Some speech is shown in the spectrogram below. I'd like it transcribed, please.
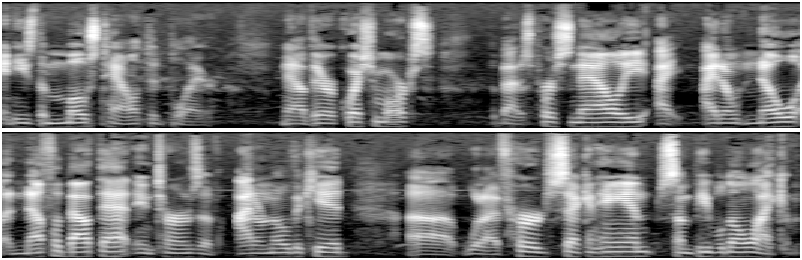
and he's the most talented player. Now, there are question marks about his personality. I, I don't know enough about that in terms of I don't know the kid. Uh, what I've heard secondhand, some people don't like him.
